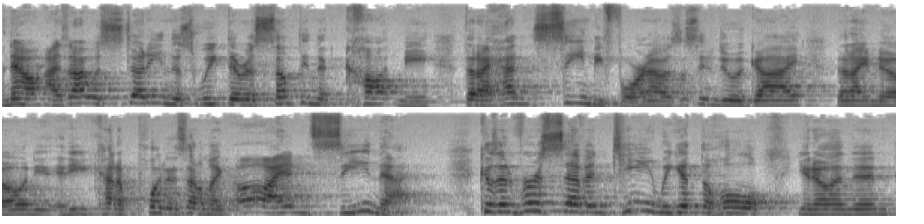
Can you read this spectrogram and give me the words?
Now, as I was studying this week, there was something that caught me that I hadn't seen before. And I was listening to a guy that I know, and he, and he kind of pointed this out. I'm like, oh, I hadn't seen that. Because in verse 17, we get the whole, you know, and then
